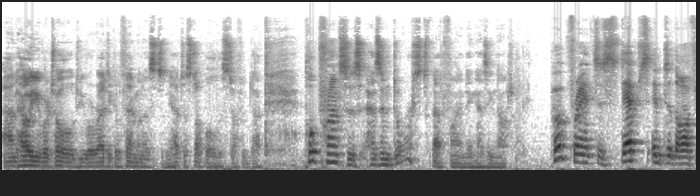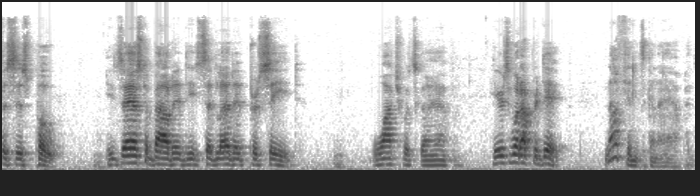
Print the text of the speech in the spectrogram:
and how you were told you were radical feminists and you had to stop all this stuff and that. Pope Francis has endorsed that finding, has he not? Pope Francis steps into the office as Pope. He's asked about it. He said, let it proceed. watch what's going to happen. Here's what I predict nothing's going to happen.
